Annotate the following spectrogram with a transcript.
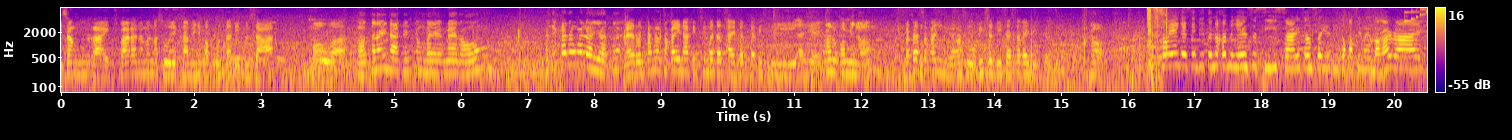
Isang rides para naman masulit namin yung papunta dito sa MOA. So, try natin kung may merong... Kasi parang wala yata. Meron, pasasakay natin si Madam Ivan pati si Ayen. Ano kami lang? Pasasakayin niya kasi ibig sabihin sasakay din kami. Go. So ayan guys, nandito na kami ngayon sa seaside. Ang sayo dito kasi may mga rides.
